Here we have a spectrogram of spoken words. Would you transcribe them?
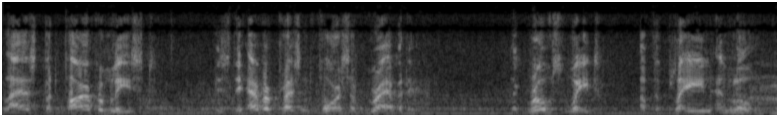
Last but far from least is the ever-present force of gravity, the gross weight of the plane and load.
